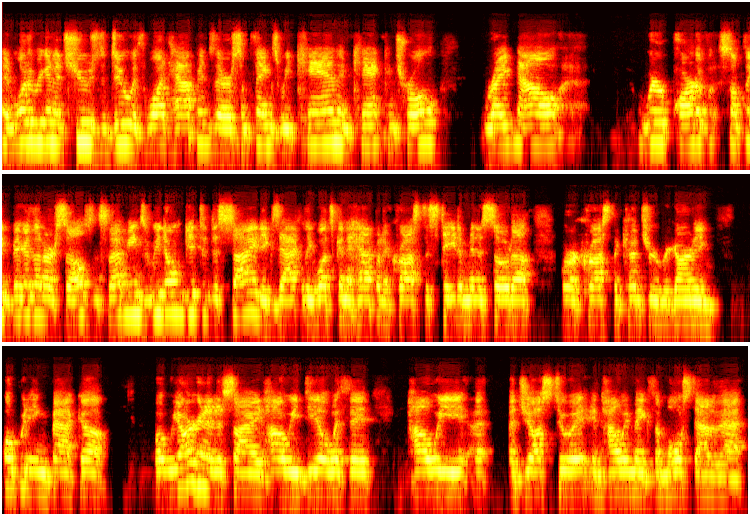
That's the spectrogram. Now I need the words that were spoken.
and what are we going to choose to do with what happens? There are some things we can and can't control. Right now we're part of something bigger than ourselves and so that means we don't get to decide exactly what's going to happen across the state of minnesota or across the country regarding opening back up. But we are going to decide how we deal with it how we uh, adjust to it and how we make the most out of that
